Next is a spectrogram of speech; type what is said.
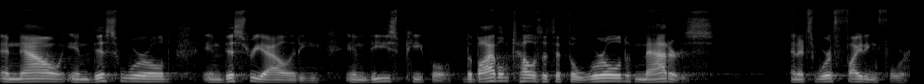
and now in this world, in this reality, in these people. The Bible tells us that the world matters and it's worth fighting for.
